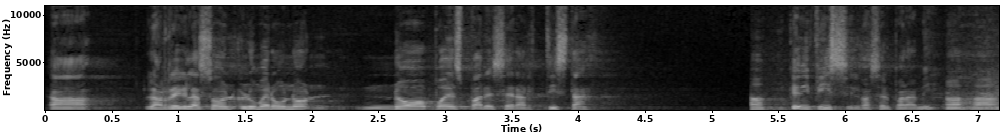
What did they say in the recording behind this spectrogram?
Ah, las reglas son, número uno, no puedes parecer artista. Ah. Qué difícil va a ser para mí. Ajá.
